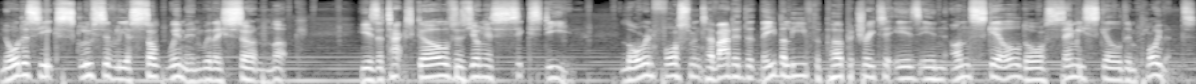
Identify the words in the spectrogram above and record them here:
nor does he exclusively assault women with a certain look. He has attacked girls as young as 16. Law enforcement have added that they believe the perpetrator is in unskilled or semi skilled employment,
